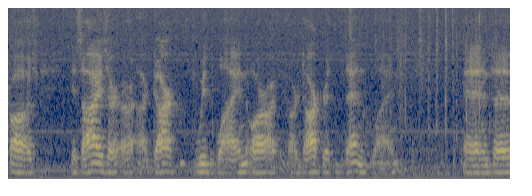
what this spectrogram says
cause. His eyes are, are, are dark with wine or are, are darker than wine. And uh,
